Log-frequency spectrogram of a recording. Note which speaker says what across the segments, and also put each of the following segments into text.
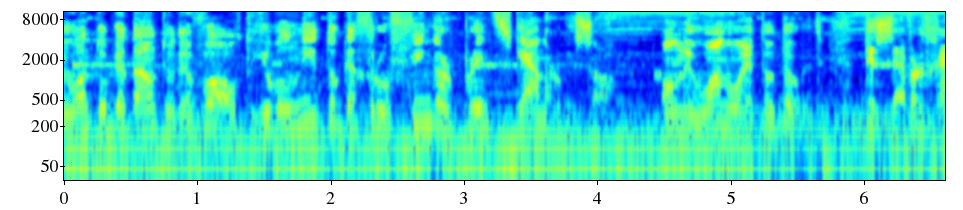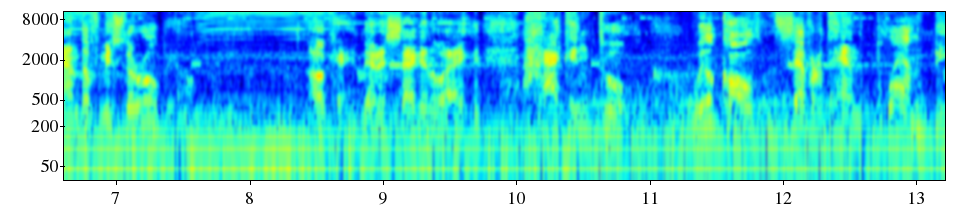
Speaker 1: You want to get down to the vault, you will need to get through fingerprint scanner we saw. Only one way to do it. The severed hand of Mr. Rubio. Okay, there is second way. Hacking tool. We'll call severed hand Plan B.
